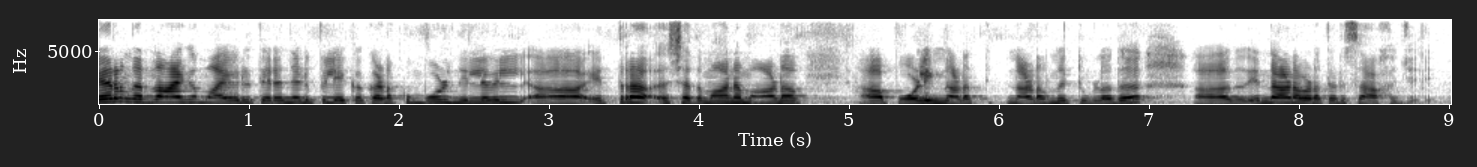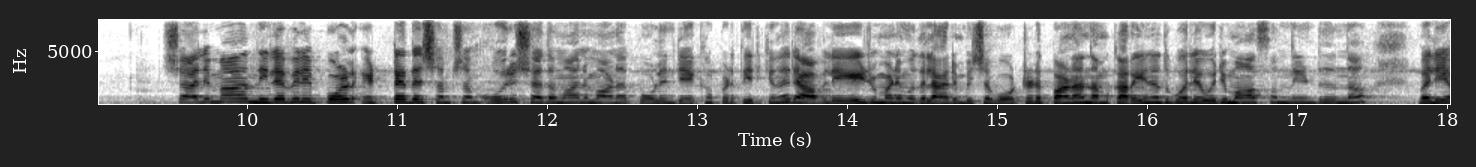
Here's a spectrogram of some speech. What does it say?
ഏറെ നിർണായകമായ ഒരു തെരഞ്ഞെടുപ്പിലേക്ക് കടക്കുമ്പോൾ നിലവിൽ എത്ര ശതമാനമാണ് പോളിംഗ് നടത്തി നടന്നിട്ടുള്ളത് എന്താണ് അവിടുത്തെ ഒരു സാഹചര്യം? ശാലിമ നിലവിലിപ്പോൾ എട്ട് ദശാംശം ഒരു ശതമാനമാണ് പോളിംഗ് രേഖപ്പെടുത്തിയിരിക്കുന്നത്. രാവിലെ ഏഴ് മണി മുതൽ ആരംഭിച്ച വോട്ടെടുപ്പാണ്. നമുക്കറിയുന്നത് പോലെ ഒരു മാസം നീണ്ടുനിന്ന വലിയ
